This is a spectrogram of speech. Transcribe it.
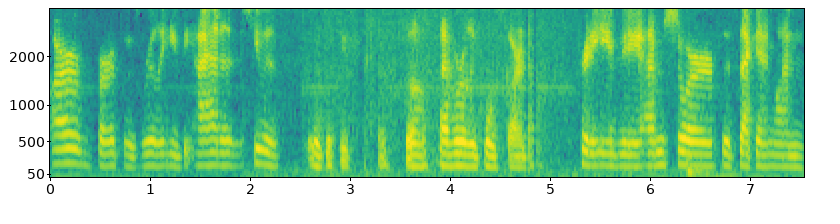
Our birth was really easy. I had a. She was it was a C-section, so I have a really cool scar now. Pretty easy. I'm sure the second one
